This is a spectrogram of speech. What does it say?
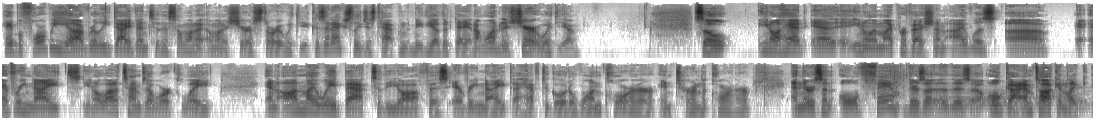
Hey, before we uh, really dive into this, I want to I want to share a story with you because it actually just happened to me the other day, and I wanted to share it with you. So, you know, I had, uh, you know, in my profession, I was uh, every night. You know, a lot of times I work late. And on my way back to the office every night, I have to go to one corner and turn the corner. And there's an old fam. There's a there's an old guy. I'm talking like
